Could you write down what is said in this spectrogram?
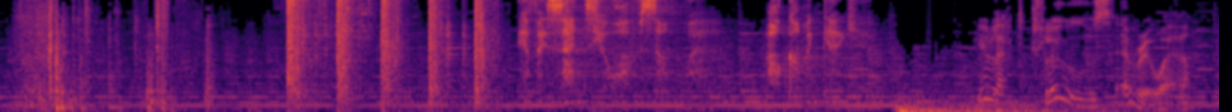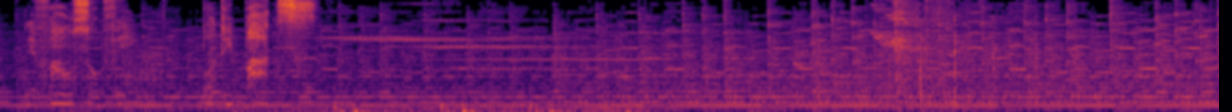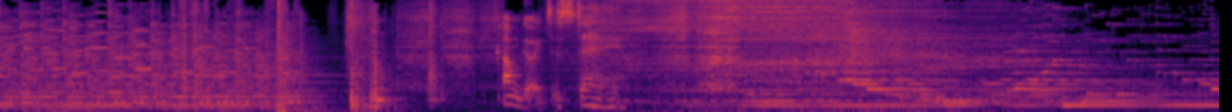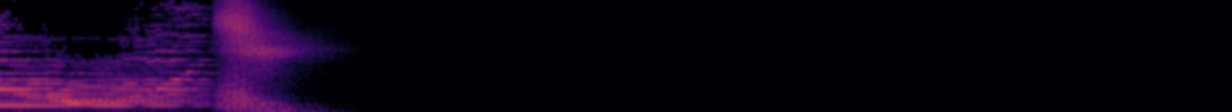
Clues everywhere. They found something. Body parts. I'm going to stay.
